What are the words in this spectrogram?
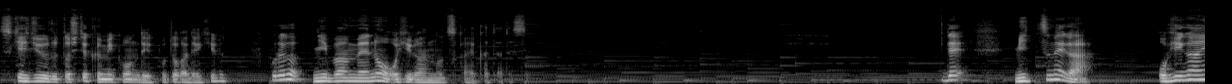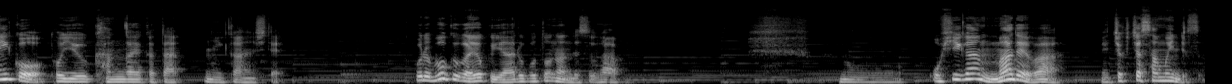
スケジュールとして組み込んでいくことができる。これが2番目のお彼岸の使い方です。で、三つ目が、お彼岸以降という考え方に関して。これ僕がよくやることなんですが、お彼岸まではめちゃくちゃ寒いんです。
